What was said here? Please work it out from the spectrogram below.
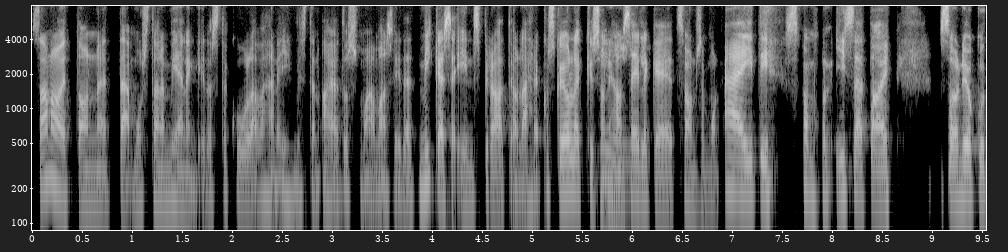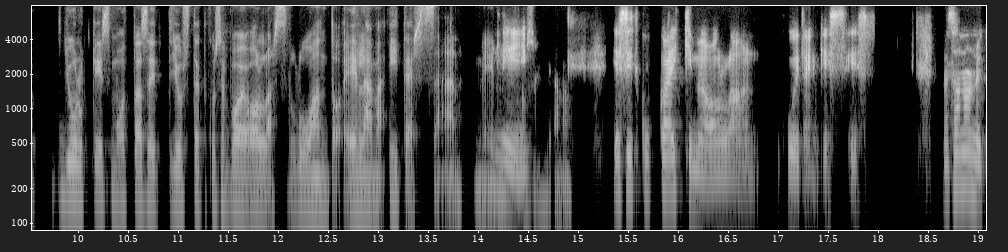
sanoit ton, että musta on mielenkiintoista kuulla vähän ihmisten ajatusmaailmaa siitä, että mikä se inspiraation lähde, koska jollekin se on niin. ihan selkeä, että se on se mun äiti, se on mun isä tai se on joku julkis, mutta sitten just, että kun se voi olla se luontoelämä itsessään, niin, niin. hieno. Ja sitten kun kaikki me ollaan kuitenkin siis mä sanon nyt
